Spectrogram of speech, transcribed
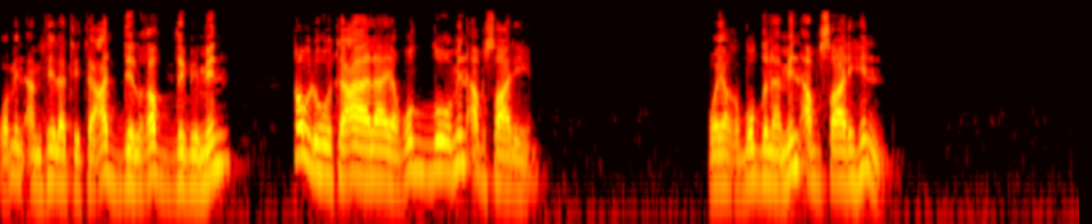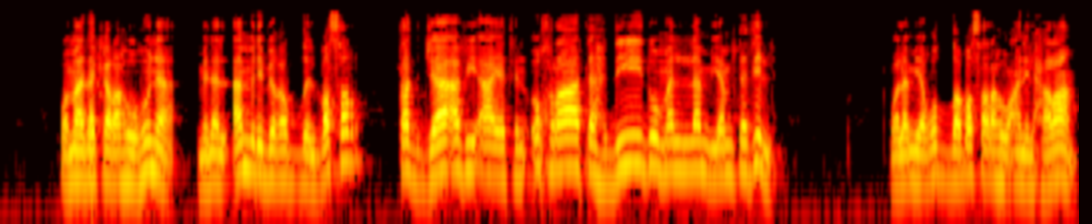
ومن أمثلة تعدي الغض بمن قوله تعالى يغضوا من أبصارهم. ويغضضن من أبصارهن. وما ذكره هنا من الأمر بغض البصر قد جاء في آية أخرى تهديد من لم يمتثله ولم يغض بصره عن الحرام.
